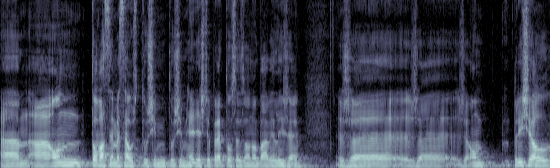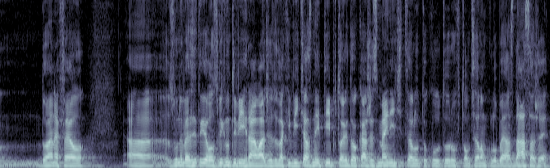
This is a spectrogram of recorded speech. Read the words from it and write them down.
Um, a on, to vlastne sme sa už tuším, tuším hneď ešte pred tou sezónou bavili, že že, že, že on prišiel do NFL z univerzity, bol zvyknutý vyhrávať, že je to taký výťazný typ, ktorý dokáže zmeniť celú tú kultúru v tom celom klube a zdá sa, že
